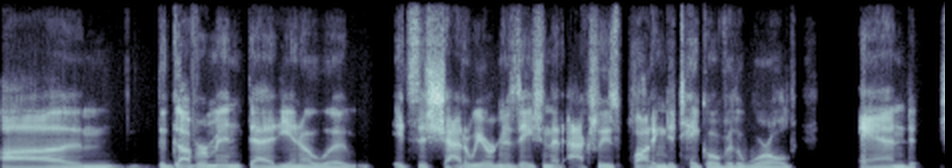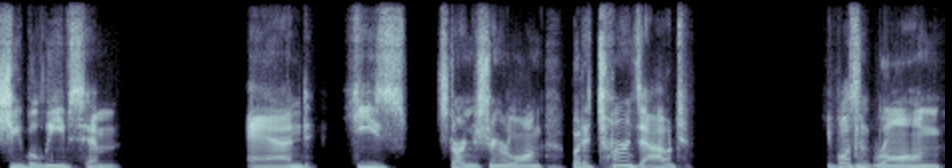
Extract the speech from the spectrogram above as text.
Um, the government that you know uh, it's this shadowy organization that actually is plotting to take over the world and she believes him and he's starting to string her along but it turns out he wasn't wrong.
